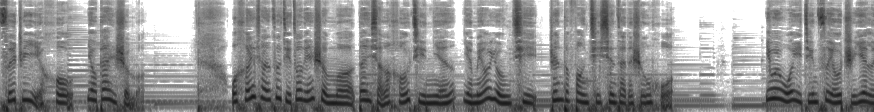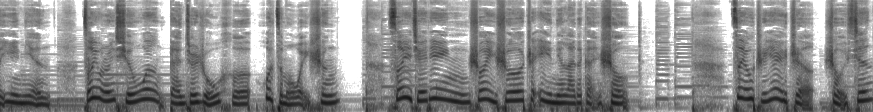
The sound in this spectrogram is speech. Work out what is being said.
辞职以后要干什么。我很想自己做点什么，但想了好几年也没有勇气真的放弃现在的生活。因为我已经自由职业了一年，总有人询问感觉如何或怎么维生，所以决定说一说这一年来的感受。自由职业者首先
